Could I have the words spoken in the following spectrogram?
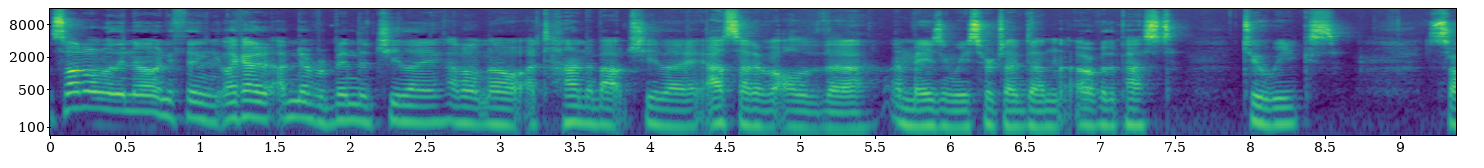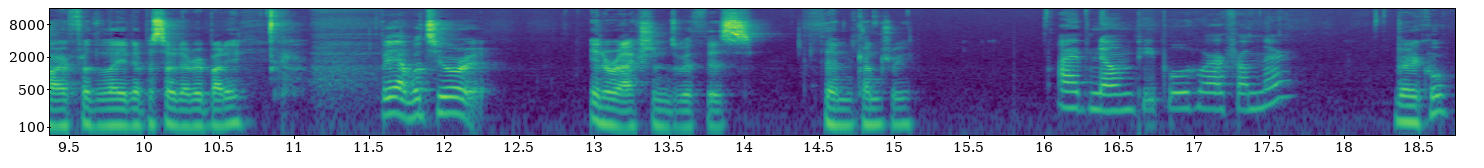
So I don't really know anything. Like I, I've never been to Chile. I don't know a ton about Chile outside of all of the amazing research I've done over the past two weeks. Sorry for the late episode, everybody. But yeah, what's your interactions with this thin country? I've known people who are from there Very cool.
